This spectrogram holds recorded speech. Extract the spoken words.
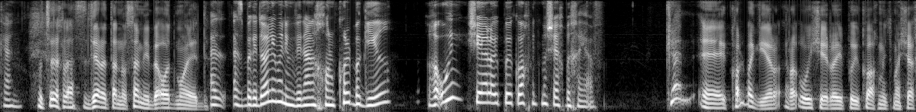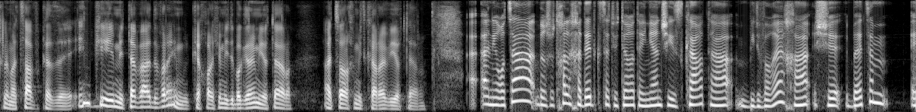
כן. הוא צריך להסדיר את הנושא מבעוד מועד. אז, אז בגדול, אם אני מבינה נכון, כל בגיר ראוי שיהיה לו ייפוי כוח מתמשך בחייו. כן, אה, כל בגיר ראוי שיהיה לו ייפוי כוח מתמשך למצב כזה, אם כי מטבע הדברים, ככל שמתבגרים יותר, הצורך מתקרב יותר. אני רוצה ברשותך לחדד קצת יותר את העניין שהזכרת בדבריך, שבעצם... אה,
